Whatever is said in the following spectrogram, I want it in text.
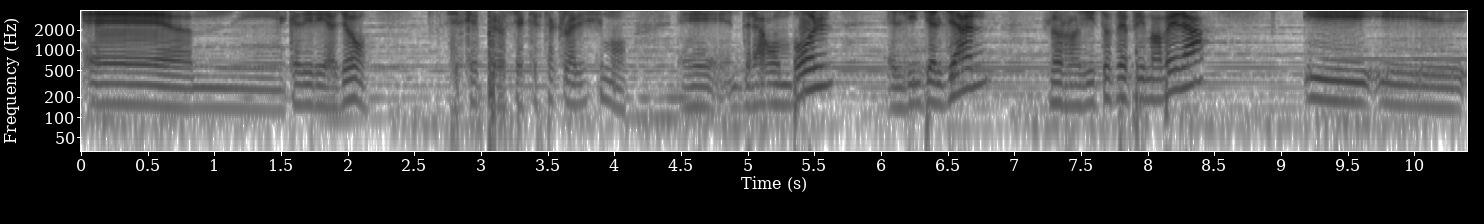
¿Qué diría yo? Pero si es que está clarísimo. Dragon Ball, el Jin y los rollitos de primavera y,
